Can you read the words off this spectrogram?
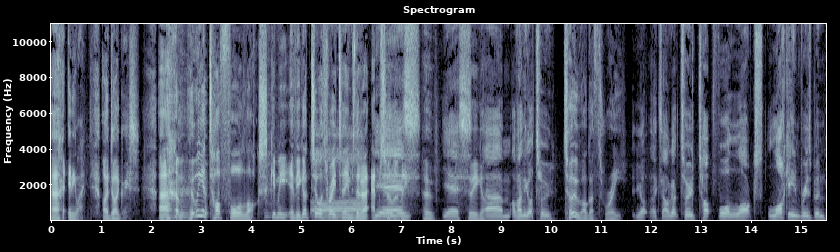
uh, anyway, I digress. Um, who are your top four locks? Give me. Have you got two or three teams that are absolutely yes. who? yes. Who you got? Um, I've only got two. Two. I've got three. You got like so. I've got two top four locks. Lock in Brisbane,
